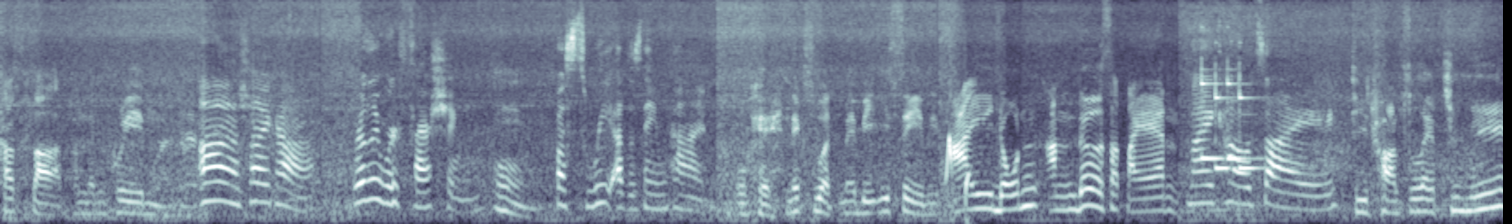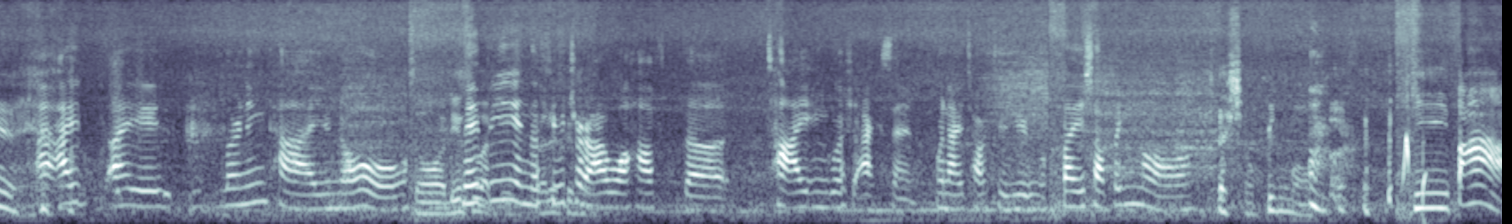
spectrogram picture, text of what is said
คัสตาร์ดพันดันครีมอะไรนะ อ่าใช่ค่ะ really refreshing อืม but sweet at the same time okay next word maybe easy I don't understand ไม่เข้าใจ she translate to me I I, I learning Thai you know So this maybe word is in the very future I will have the Thai English accent when I talk to you ไป shopping mall ไปช้อปปิ้งมอลล์กีตาร์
